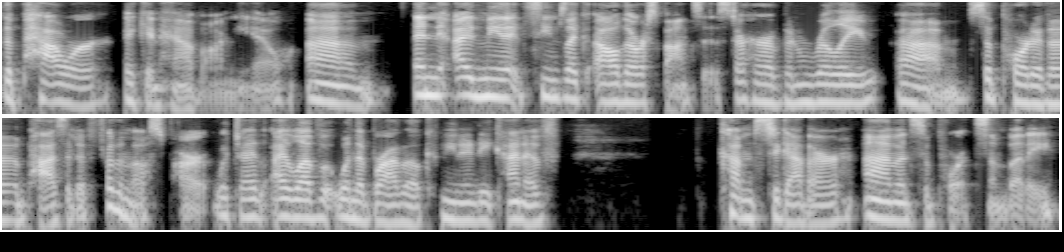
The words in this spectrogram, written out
the power it can have on you. Um, and I mean, it seems like all the responses to her have been really um, supportive and positive for the most part, which I, I love it when the Bravo community kind of comes together um, and supports somebody.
